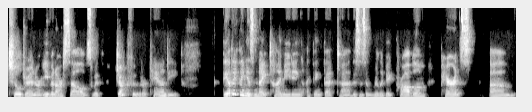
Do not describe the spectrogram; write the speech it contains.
children or even ourselves with junk food or candy. The other thing is nighttime eating. I think that uh, this is a really big problem. Parents um,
